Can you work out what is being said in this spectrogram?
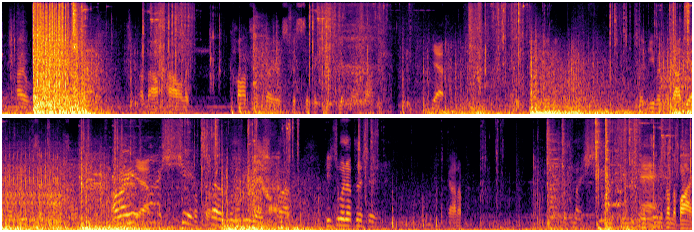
think I was talking about how like console players specifically get more luck. Yeah. Like even without the FMV, just like console. Oh, right here. Yeah. Ah, shit. I thought I was gonna do that. Fuck. He just went up there. Said, Got him. "That's my shit." Whole team's on the buy.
